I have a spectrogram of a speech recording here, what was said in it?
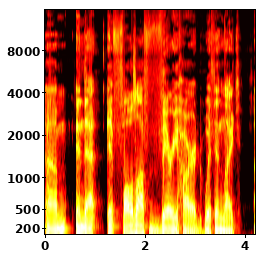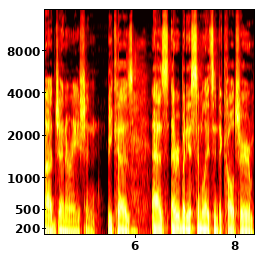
Um, and that it falls off very hard within like a generation because as everybody assimilates into culture,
